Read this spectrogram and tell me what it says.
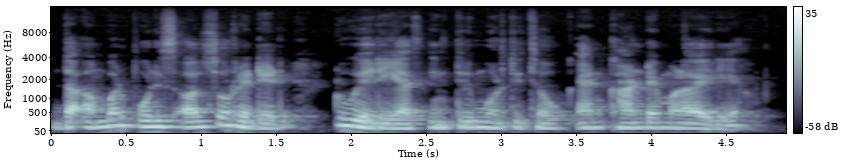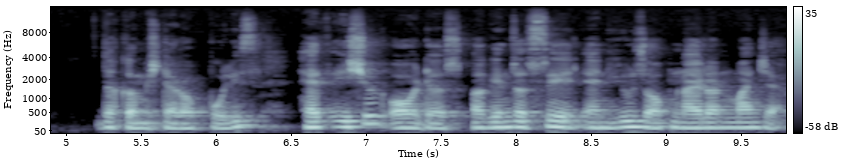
The Ambad police also raided two areas in Trimurti Chowk and Khandemala area. The Commissioner of Police has issued orders against the sale and use of nylon manja.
